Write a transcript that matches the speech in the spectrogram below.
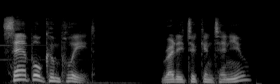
Sample complete. Ready to continue?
